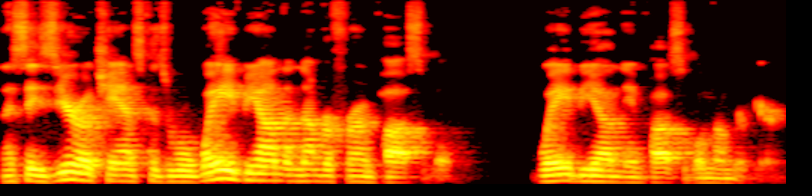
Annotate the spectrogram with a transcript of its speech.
And I say zero chance because we're way beyond the number for impossible. Way beyond the impossible number here.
